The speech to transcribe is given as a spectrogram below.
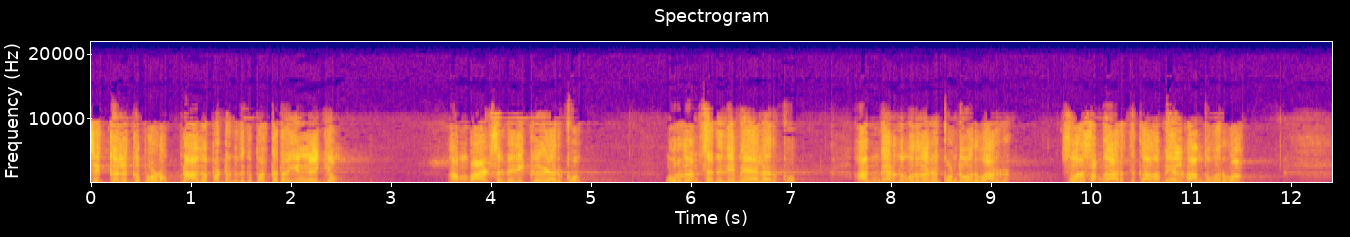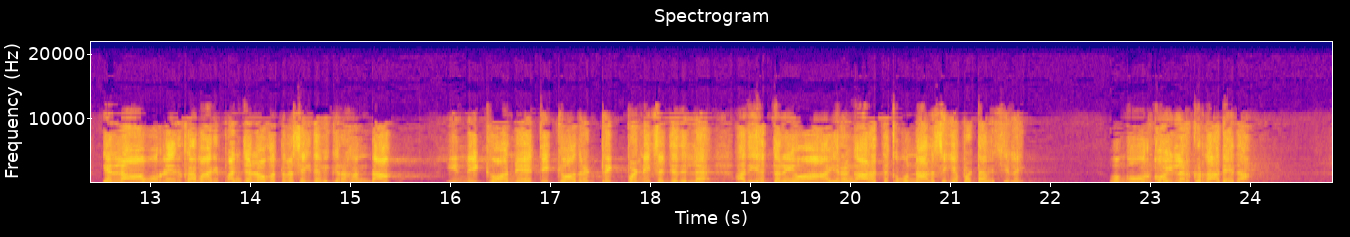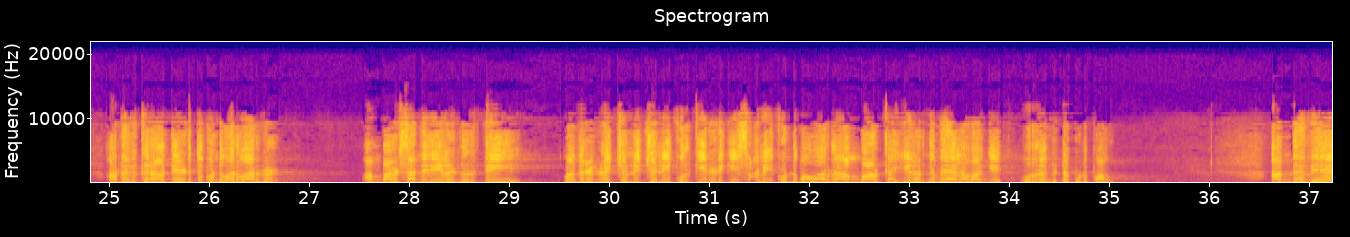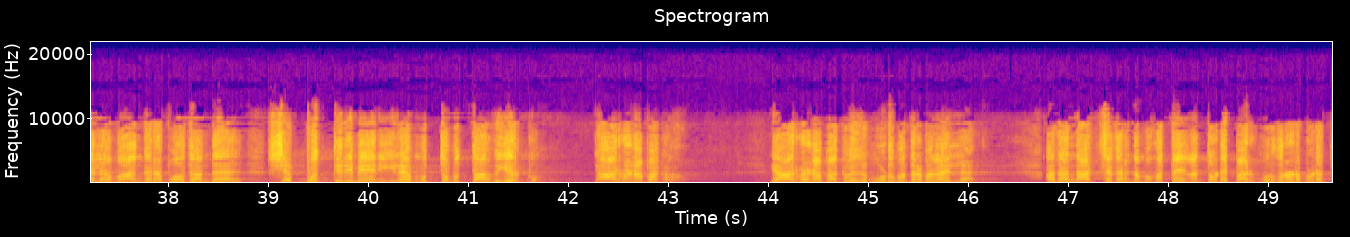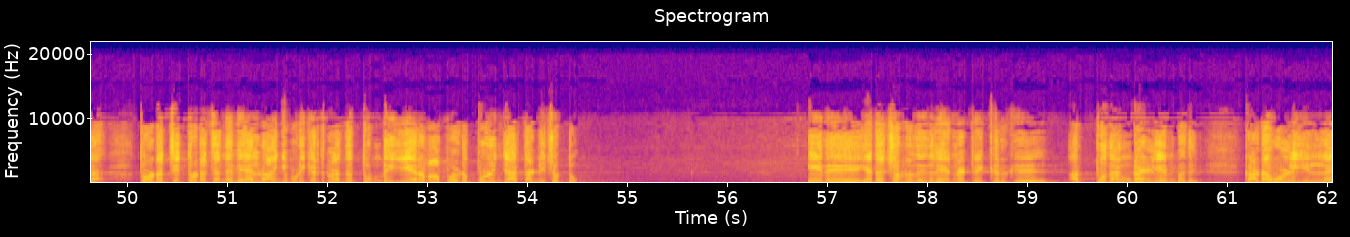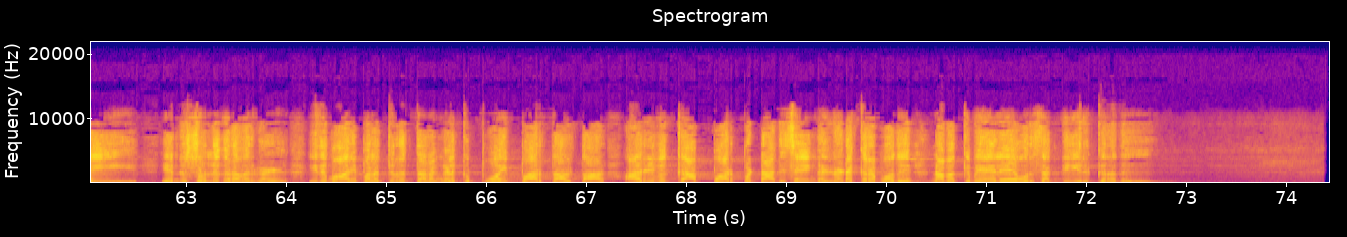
சிக்கலுக்கு போனோம் நாகப்பட்டினத்துக்கு பக்கத்தில் இன்னைக்கும் அம்பாள் சன்னதி கீழே இருக்கும். முருகன் சன்னதி மேலே இருக்கும். அங்கிருந்து முருகனை கொண்டு வருவார்கள். சூரசம்ஹாரத்துக்காக மேல் வாங்க வருவான். எல்லா ஊர்லயும் இருக்கிற மாதிரி பஞ்சலோகத்துல செய்த விக்கிரகம் தான் இன்னைக்கோ நேத்திக்கோ அதுல ட்ரிக் பண்ணி செஞ்சதில்லை. அது எத்தனையோ ஆயிரம் காலத்துக்கு முன்னால செய்யப்பட்ட சிலை. உங்க ஊர் கோயில்ல இருக்கிறது அதேதான். அந்த விக்கிரகத்தை எடுத்துக்கொண்டு வருவார்கள். அம்பாள் சந்நிதியில நிறுத்தி மந்திரங்களை சொல்லி சொல்லி குறுக்கி நடுக்கி சாமியை கொண்டு போவார்கள் அம்பாள் கையிலிருந்து வேலை வாங்கி முருகன் கிட்ட கொடுப்பாங்க. அந்த வேலை வாங்குற போது அந்த செப்பு திருமேனியில முத்து முத்தா வியர்க்கும். யார் வேணா பார்க்கலாம். யார் வேணா பார்க்கலாம். இதுல மூடு மந்திரம் எல்லாம் இல்ல. அது அந்த அர்ச்சகர் இந்த முகத்தை எல்லாம் துடைப்பார் முருகனோட முடத்தை தொடச்சி தொடச்சி அந்த வேல் வாங்கி முடிக்கிறதுக்குள்ள அந்த துண்டு ஈரமா போயிடும் புழிஞ்சா தண்ணி சொட்டும். இது எதை சொல்றது? இதுல என்ன ட்ரிக் இருக்கு? அற்புதங்கள் என்பது. கடவுள் இல்லை என்று சொல்லுகிறவர்கள் இது மாதிரி பல திருத்தலங்களுக்கு போய் பார்த்தால்தான் அறிவுக்கு அப்பாற்பட்ட அதிசயங்கள் நடக்கிற போது நமக்கு மேலே ஒரு சக்தி இருக்கிறது.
